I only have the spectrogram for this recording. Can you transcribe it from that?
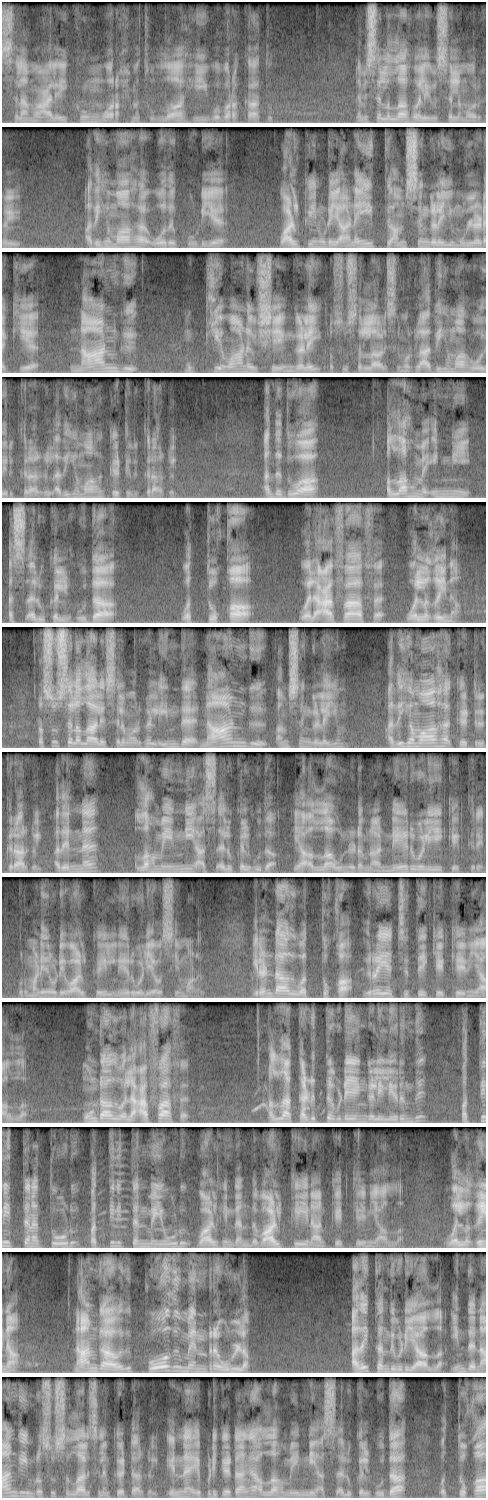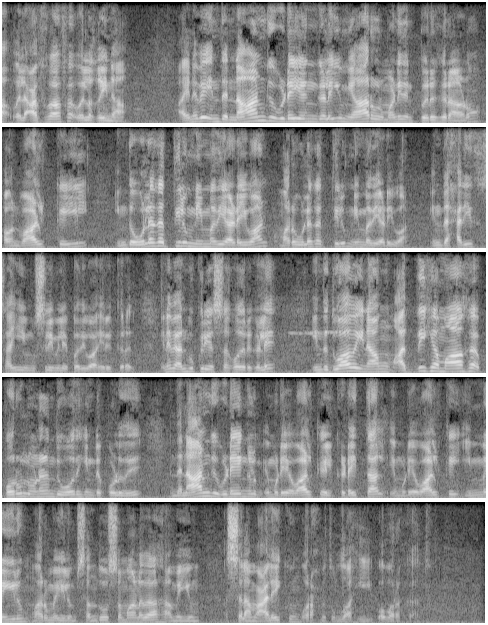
அஸ்லாம் அலைக்கும் வரஹ்மத்துல்லாஹி வபரகாத்து நபிசல்லாஹு அலி வசல்லம் அவர்கள் அதிகமாக ஓதக்கூடிய வாழ்க்கையினுடைய அனைத்து அம்சங்களையும் உள்ளடக்கிய நான்கு முக்கியமான விஷயங்களை ரசூ சல்லா அலிஸ்லம் அவர்கள் அதிகமாக ஓதியிருக்கிறார்கள் அதிகமாக கேட்டிருக்கிறார்கள். அந்த துவா அல்லாஹும இன்னி அஸ் அலுகல் ஹுதா ஒத்துகா ஒல் அஃபாஃப ஒல் ஹைனா ரசூ சல்லா அலிஸ்லாம் அவர்கள் இந்த நான்கு அம்சங்களையும் அதிகமாக கேட்டிருக்கிறார்கள். அது என்ன அல்லாஹுமே இன்னி அஸ் அலுக்கல் ஹுதா. யா அல்லாஹ் உன்னிடம் நான் நேர்வழியை கேட்கிறேன். ஒரு மனிதனுடைய வாழ்க்கையில் நேர்வழி அவசியமானது. இரண்டாவது வத்துகா இறையச்சத்தை கேட்கிறேன் யா அல்லாஹ். மூன்றாவது வல அஃபாஃப. அல்லாஹ் தடுத்த விடயங்களில் இருந்து பத்தினித்தனத்தோடு பத்தினித்தன்மையோடு வாழ்கின்ற அந்த வாழ்க்கையை நான் கேட்கிறேன் யா அல்லாஹ். வல் ஹினா நான்காவது போதுமென்ற உள்ளம். அதை தந்துவிடியா அல்லாஹ். இந்த நான்கையும் ரசூ சல்லா அலிஸ்லம் கேட்டார்கள். என்ன? எப்படி கேட்டாங்க? அல்லாஹுமே இன்னி அஸ் அலுக்கல் ஹுதா. ஒத்துகா வல் அஃபாஃப வல் கைனா எனவே இந்த நான்கு விடயங்களையும் யார் ஒரு மனிதன் பெறுகிறானோ அவன் வாழ்க்கையில் இந்த உலகத்திலும் நிம்மதி அடைவான் மறு உலகத்திலும் நிம்மதி அடைவான். இந்த ஹதீஸ் சஹி முஸ்லீமிலே பதிவாக இருக்கிறது. எனவே அன்புக்குரிய சகோதரர்களே இந்த துவாவை நாமும் அதிகமாக பொருள் உணர்ந்து ஓதுகின்ற பொழுது இந்த நான்கு விடயங்களும் எம்முடைய வாழ்க்கையில் கிடைத்தால் எம்முடைய வாழ்க்கை இம்மையிலும் மறுமையிலும் சந்தோஷமானதாக அமையும். அஸ்லாம் அலைக்கும் வரமத்துல்லாஹி வபரகாத்து.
